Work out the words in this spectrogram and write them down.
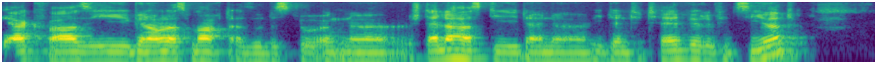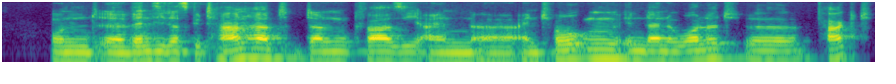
der quasi genau das macht. Also, dass du irgendeine Stelle hast, die deine Identität verifiziert. Und äh, wenn sie das getan hat, dann quasi ein, äh, ein Token in deine Wallet äh, packt,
